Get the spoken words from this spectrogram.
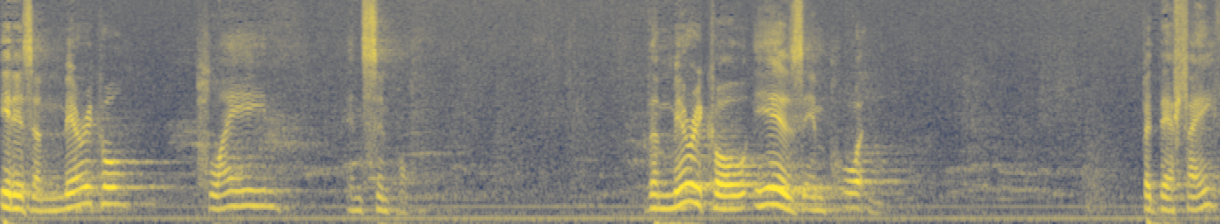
It is a miracle, plain and simple. The miracle is important. But their faith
